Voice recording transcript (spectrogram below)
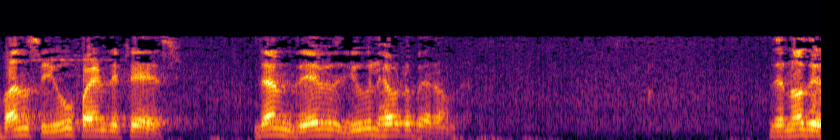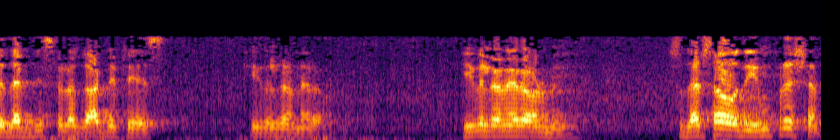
Once you find the taste, then they you will have to be around. They know that this fellow got the taste, he will run around. He will run around me. So that's how the impression.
